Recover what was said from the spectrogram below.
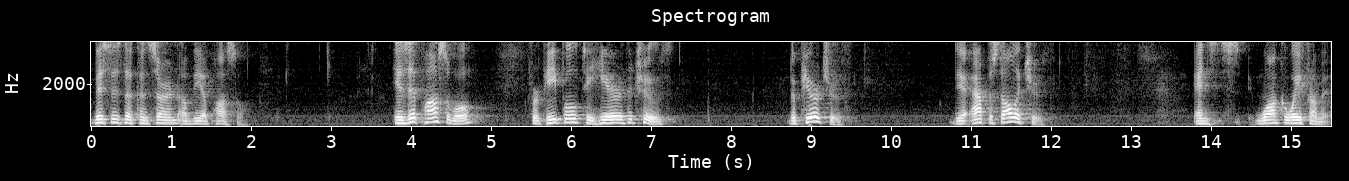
This is the concern of the apostle. Is it possible for people to hear the truth, the pure truth, the apostolic truth, and walk away from it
